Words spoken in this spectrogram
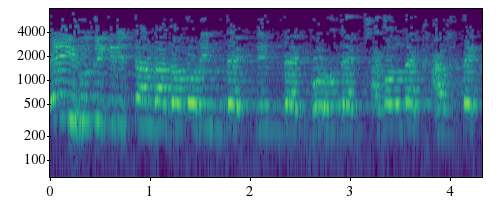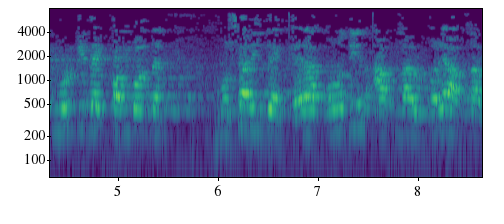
এই হুদি খ্রিস্টানরা যত ঋণ দেখ, তিন দেখ, গরু দেখ, ছাগল দেখ, হাঁস দেখ, মুরগি দেখ, কম্বল দেখ মশারি দেখ এরা কোনদিন আপনার উপরে, আপনার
